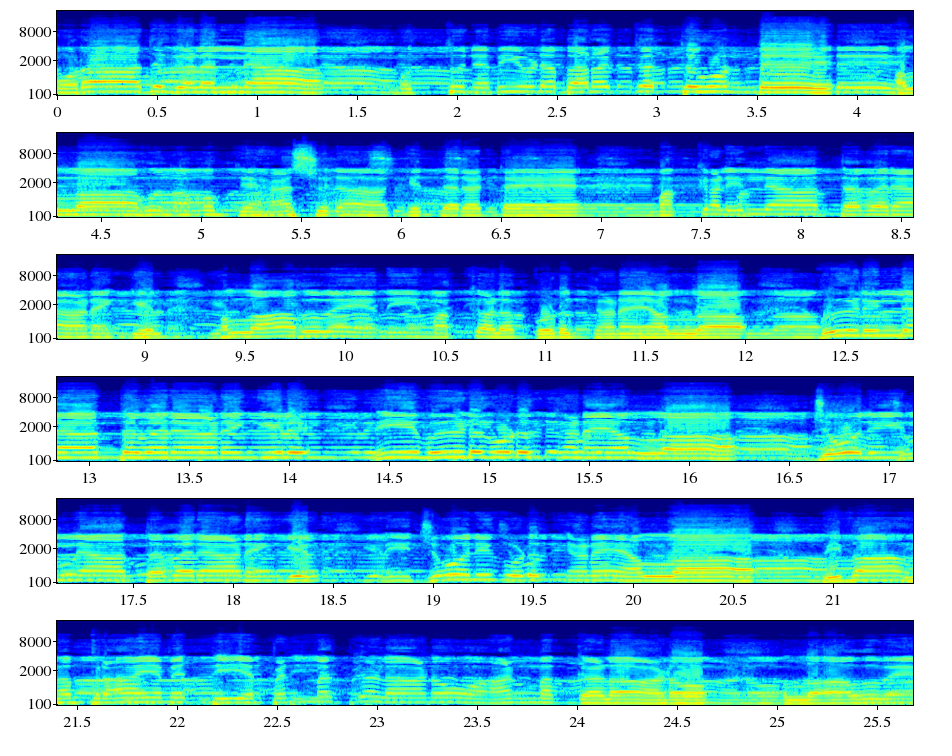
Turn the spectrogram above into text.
മുറാദുകളെല്ലാം മുത്തുനബിയുടെ ബറക്കത്ത് കൊണ്ട് അള്ളാഹു നമുക്ക് ഹാസുലാക്കി തരട്ടെ. മക്കളില്ലാത്തവരാണെങ്കിൽ അള്ളാഹുവേ നീ മക്കളെ കൊടുക്കണേ അല്ല. വീടില്ലാത്തവരാണെങ്കിൽ നീ വീട് കൊടുക്കണേ അല്ല. ജോലിയില്ലാത്തവരാണെങ്കിൽ നീ ജോലി കൊടുക്കണേ അല്ല. വിവാഹ പ്രായമെത്തിയ പെൺമക്കളാണോ ആൺമക്കളാണോ? അള്ളാഹുവേ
